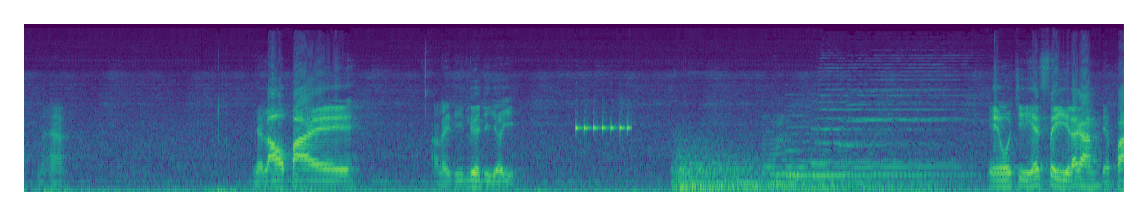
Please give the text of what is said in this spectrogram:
นๆนะฮะ เดี๋ยวเราไปอะไรที่เลือดเยอะๆอีก AOG HC แล้วกัน เดี๋ยวไป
